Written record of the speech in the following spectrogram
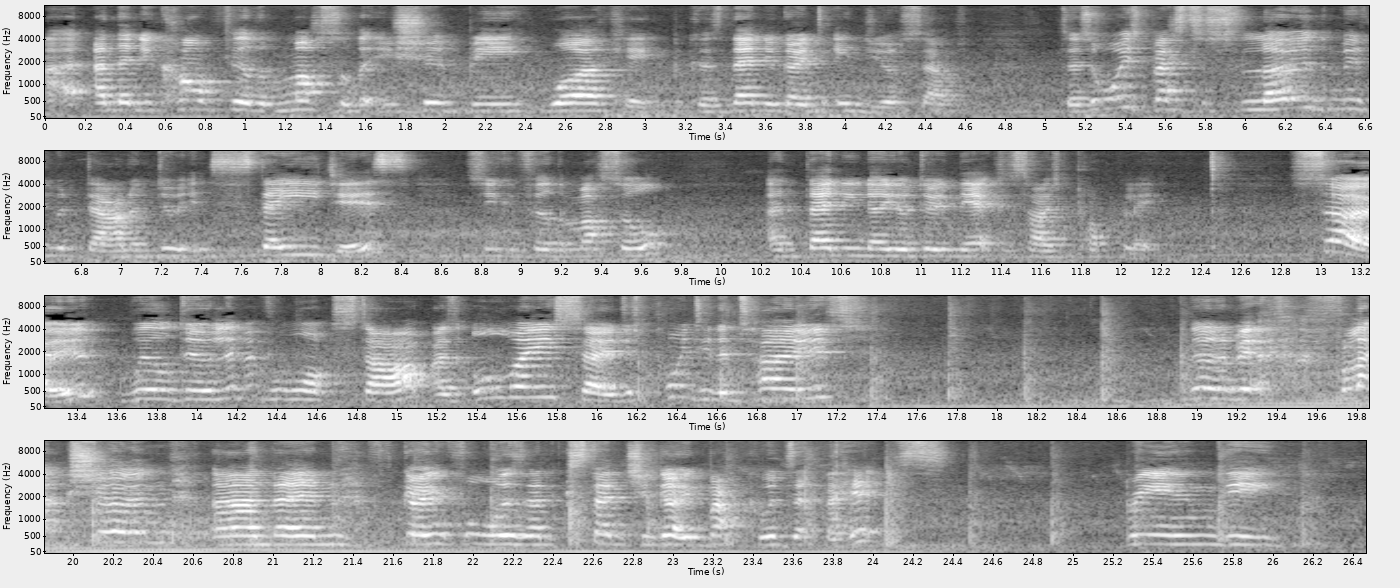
uh, and then you can't feel the muscle that you should be working because then you're going to injure yourself. So it's always best to slow the movement down and do it in stages so you can feel the muscle and then you know you're doing the exercise properly. So we'll do a little bit of a warm start as always, so just pointing the toes, a little bit of flexion and then going forwards and extension going backwards at the hips. Bringing the,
